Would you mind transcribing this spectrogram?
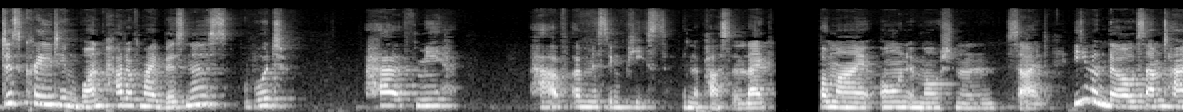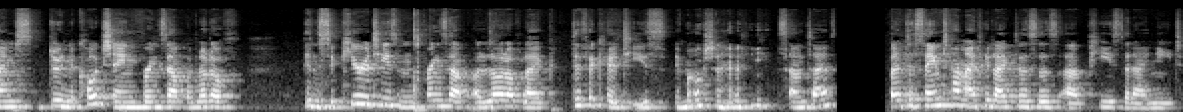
just creating one part of my business would have me have a missing piece in the puzzle. Like for my own emotional side. Even though sometimes doing the coaching brings up a lot of insecurities and brings up a lot of like difficulties emotionally sometimes. But at the same time, I feel like this is a piece that I need.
